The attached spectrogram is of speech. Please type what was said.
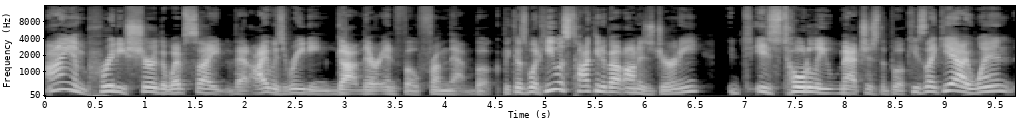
I am pretty sure the website that I was reading got their info from that book because what he was talking about on his journey is totally matches the book. He's like, "Yeah, I went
